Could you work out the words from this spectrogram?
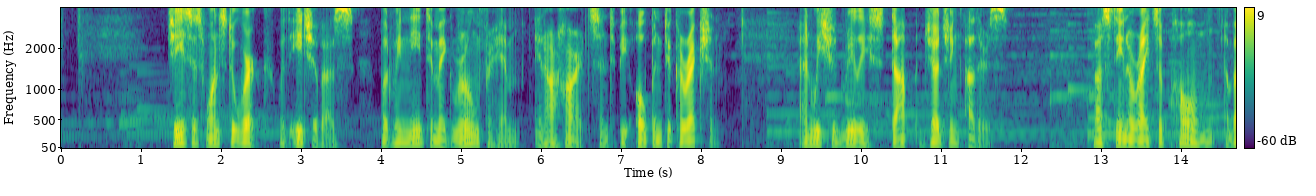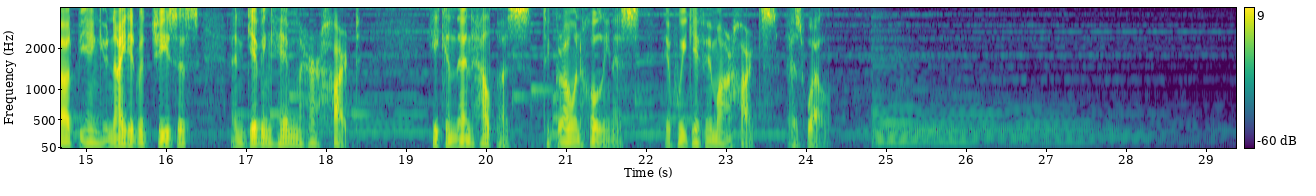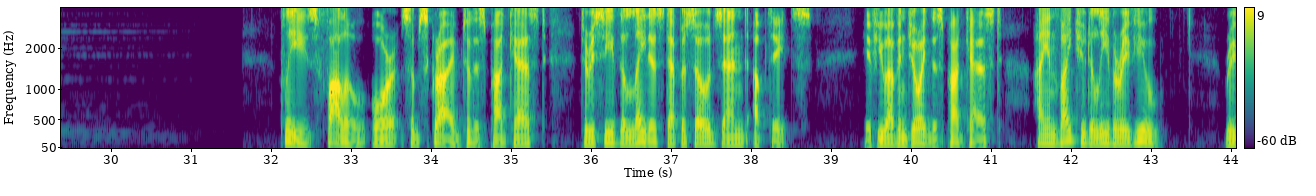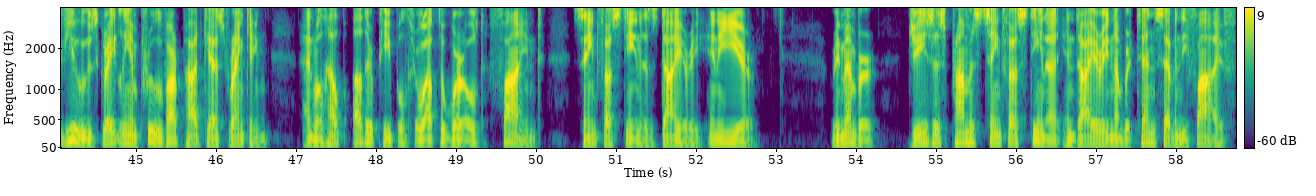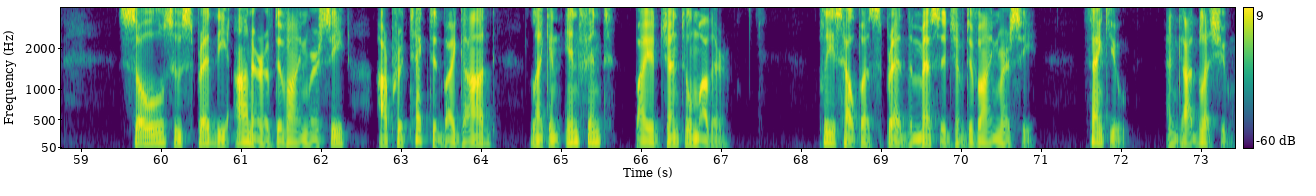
Jesus wants to work with each of us, but we need to make room for him in our hearts and to be open to correction. And we should really stop judging others. Faustina writes a poem about being united with Jesus and giving him her heart he can then help us to grow in holiness if we give Him our hearts as well. Please follow or subscribe to this podcast to receive the latest episodes and updates. If you have enjoyed this podcast, I invite you to leave a review. Reviews greatly improve our podcast ranking and will help other people throughout the world find St. Faustina's diary in a year. Remember, Jesus promised St. Faustina in diary number 1075 souls who spread the honor of divine mercy are protected by God like an infant by a gentle mother. Please help us spread the message of divine mercy. Thank you, and God bless you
